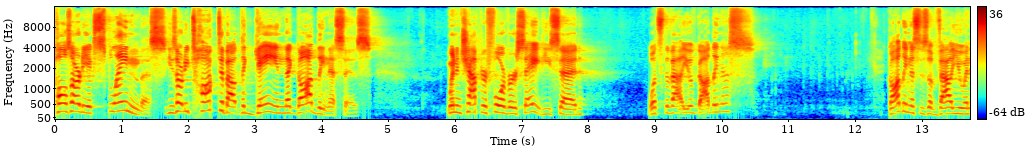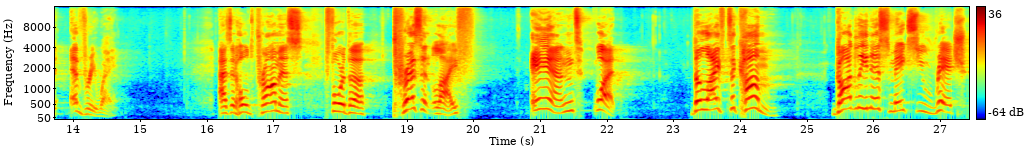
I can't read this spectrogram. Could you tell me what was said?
Paul's already explained this. He's already talked about the gain that godliness is. When in chapter 4, verse 8, he said, What's the value of godliness? Godliness is of value in every way, as it holds promise for the present life and what? The life to come. Godliness makes you rich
